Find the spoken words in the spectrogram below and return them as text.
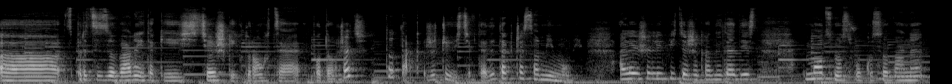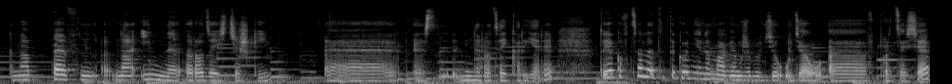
e, sprecyzowanej takiej ścieżki, którą chcę podążać, to tak, rzeczywiście, wtedy tak czasami mówię. Ale jeżeli widzę, że kandydat jest mocno sfokusowany na pewien, na inny rodzaj ścieżki, inny rodzaj kariery, to ja go wcale do tego nie namawiam, żeby wziął udział e, w procesie,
